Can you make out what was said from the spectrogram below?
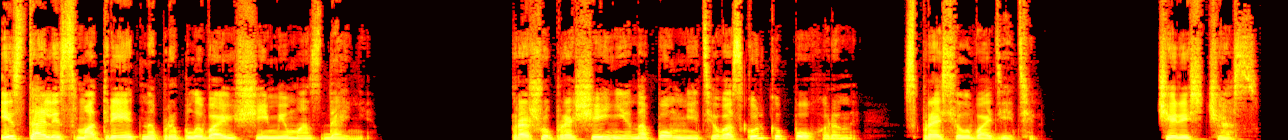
и стали смотреть на проплывающие мимо здания. «Прошу прощения, напомните, во сколько похороны?» — спросил водитель. «Через час.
